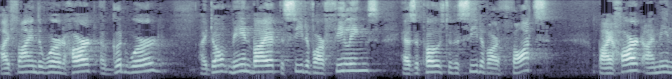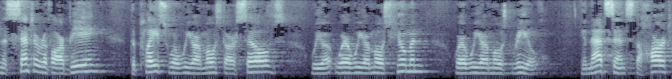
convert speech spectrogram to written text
I find the word heart a good word. I don't mean by it the seat of our feelings as opposed to the seat of our thoughts. By heart, I mean the center of our being, the place where we are most ourselves, we are, where we are most human, where we are most real. In that sense, the heart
